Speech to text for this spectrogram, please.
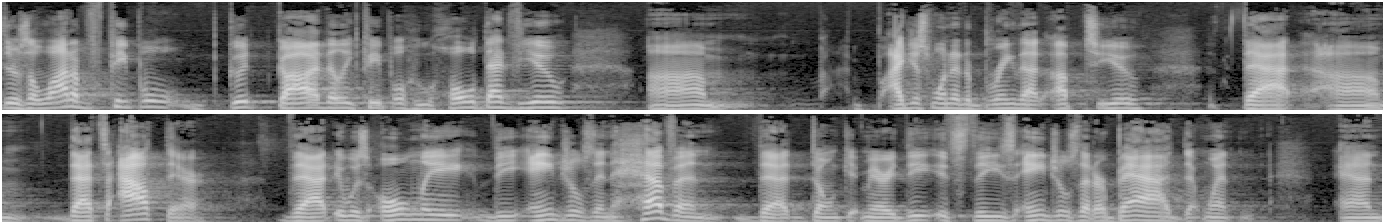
there's a lot of people, good godly people, who hold that view. Um, I just wanted to bring that up to you that um, that's out there. That it was only the angels in heaven that don't get married. It's these angels that are bad that went and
